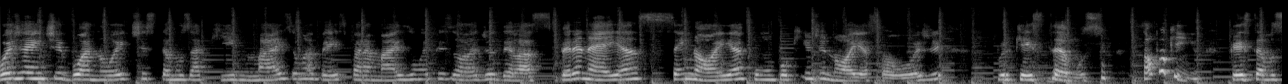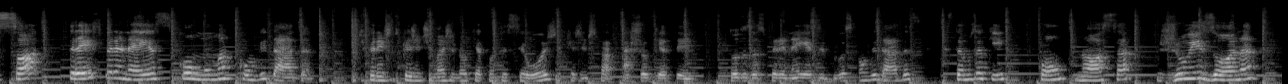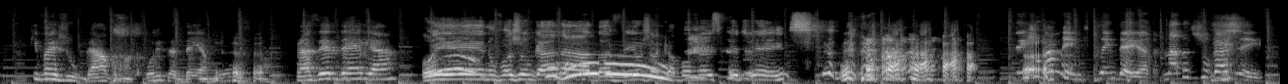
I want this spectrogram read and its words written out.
Oi, gente, boa noite. Estamos aqui mais uma vez para mais um episódio de Las Pereneias, sem noia, com um pouquinho de noia só hoje, porque estamos, só um pouquinho, porque estamos só três Pereneias com uma convidada. Diferente do que a gente imaginou que ia acontecer hoje, que a gente tá, achou que ia ter todas as Pereneias e duas convidadas, estamos aqui com nossa juizona, que vai julgar alguma coisa, Deia. Prazer, Deia! Oi, não vou julgar Uhul. nada, viu? Já acabou meu expediente. Sem julgamentos, sem ideia. Nada de julgar a gente.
